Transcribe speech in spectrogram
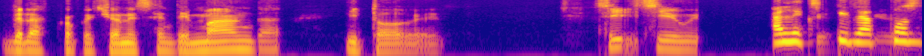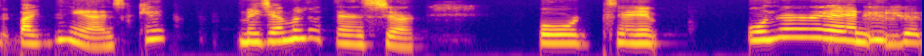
de las profesiones en demanda, y todo eso. Sí, sí. Alex, y la compañía, es que me llama la atención, porque una de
